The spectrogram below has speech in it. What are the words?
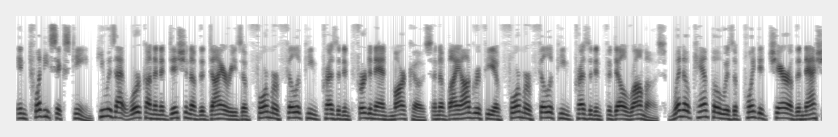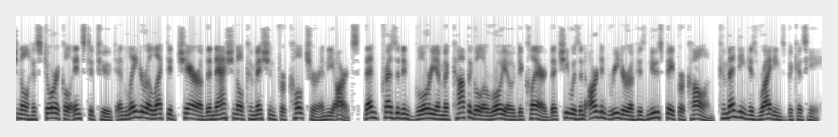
In 2016, he was at work on an edition of the diaries of former Philippine President Ferdinand Marcos and a biography of former Philippine President Fidel Ramos, when Ocampo was appointed chair of the National Historical Institute and later elected chair of the National Commission for Culture and the Arts. Then President Gloria Macapagal Arroyo declared that she was an ardent reader of his newspaper column, commending his writings because he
